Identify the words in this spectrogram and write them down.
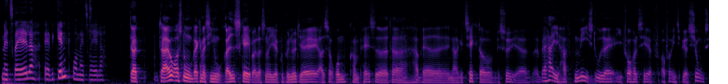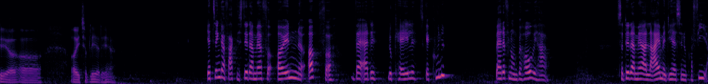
materialer, at vi genbruger materialer. Der, der er jo også nogle, hvad kan man sige, nogle redskaber eller sådan noget, jeg kunne benytte jer af, altså rumkompasset, og der har været en arkitekt og besøg jer. Hvad har I haft mest ud af i forhold til at, at få inspiration til at, at, at etablere det her? Jeg tænker faktisk det der med at få øjnene op for, hvad er det lokale skal kunne? Hvad er det for nogle behov, vi har? Så det der med at lege med de her scenografier,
